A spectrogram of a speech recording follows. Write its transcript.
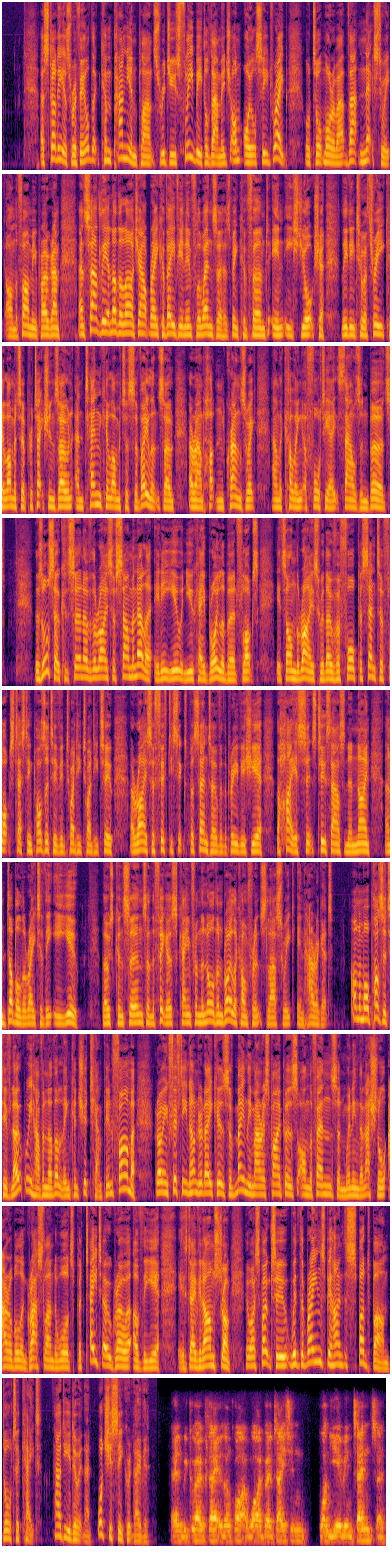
A study has revealed that companion plants reduce flea beetle damage on oilseed rape. We'll talk more about that next week on the farming programme. And sadly, another large outbreak of avian influenza has been confirmed in East Yorkshire, leading to a three kilometre protection zone and 10 kilometre surveillance zone around Hutton Cranswick and the culling of 48,000 birds. There's also concern over the rise of salmonella in EU and UK broiler bird flocks. It's on the rise with over 4% of flocks testing positive in 2022, a rise of 56% over the previous year, the highest since 2009 and double the rate of the EU. Those concerns and the figures came from the Northern Broiler Conference last week in Harrogate. On a more positive note, we have another Lincolnshire champion farmer, growing 1,500 acres of mainly Maris Pipers on the fens and winning the National Arable and Grassland Awards Potato Grower of the Year is David Armstrong, who I spoke to with the brains behind the Spud Barn, daughter Kate. How do you do it then? What's your secret, David? And we grow potatoes on quite a wide rotation, one year in 10. So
